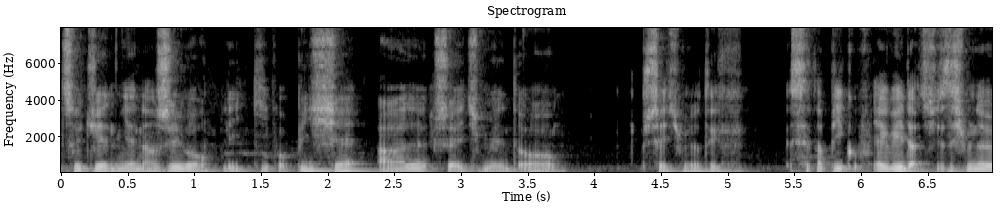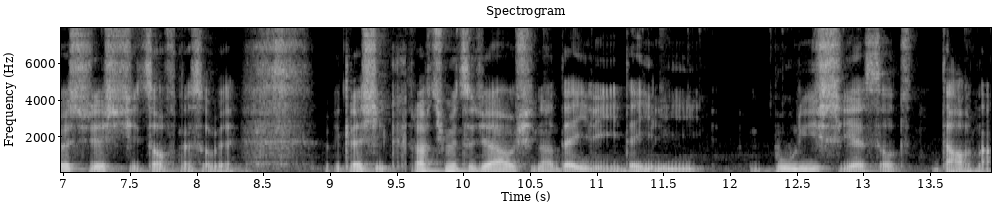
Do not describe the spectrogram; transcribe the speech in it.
codziennie na żywo. Linki w opisie, ale przejdźmy do przejdźmy do tych setupików. Jak widać, jesteśmy na iOS 30, cofnę sobie wykresik. Sprawdźmy, co działo się na daily. Daily bullish jest od dawna.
